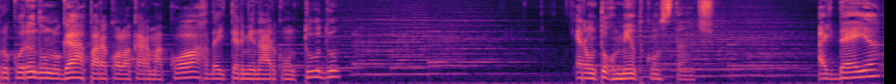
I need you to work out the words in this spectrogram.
procurando um lugar para colocar uma corda e terminar com tudo. Era um tormento constante. A ideia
